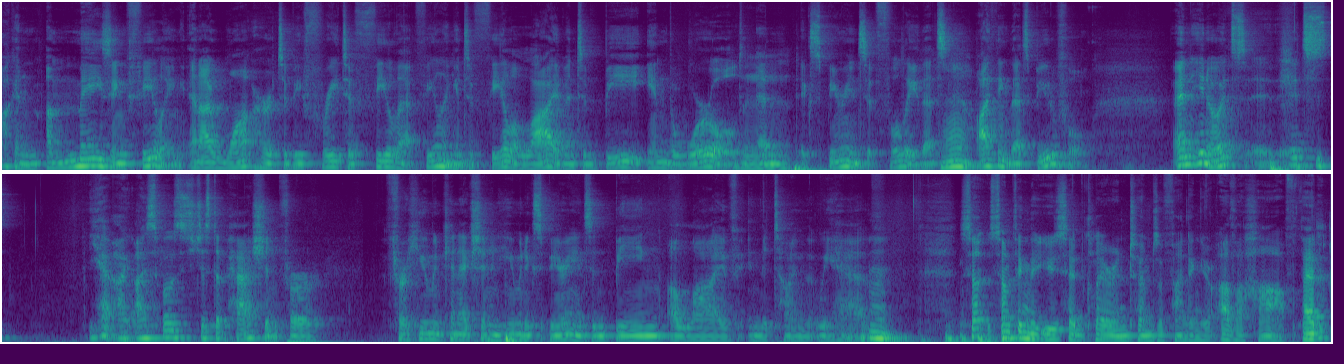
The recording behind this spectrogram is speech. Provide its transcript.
fucking amazing feeling, and I want her to be free to feel that feeling and to feel alive and to be in the world mm. and experience it fully. That's I think that's beautiful, and you know it's it's yeah I, I suppose it's just a passion for for human connection and human experience and being alive in the time that we have. Mm. So, something that you said, Claire, in terms of finding your other half, that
